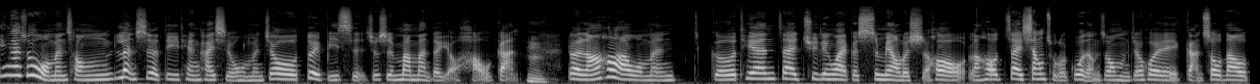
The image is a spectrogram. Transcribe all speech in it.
应该说，我们从认识的第一天开始，我们就对彼此就是慢慢的有好感。嗯，对。然后后来我们隔天再去另外一个寺庙的时候，然后在相处的过程中，我们就会感受到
